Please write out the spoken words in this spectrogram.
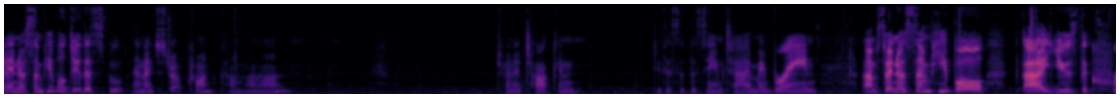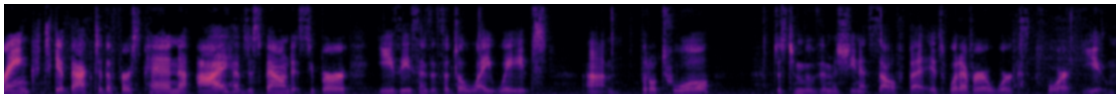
And I know some people do this, ooh, and I just dropped one, come on. trying to talk and do this at the same time, my brain. Um, so I know some people uh, use the crank to get back to the first pin. I have just found it super easy since it's such a lightweight um, little tool just to move the machine itself, but it's whatever works for you.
